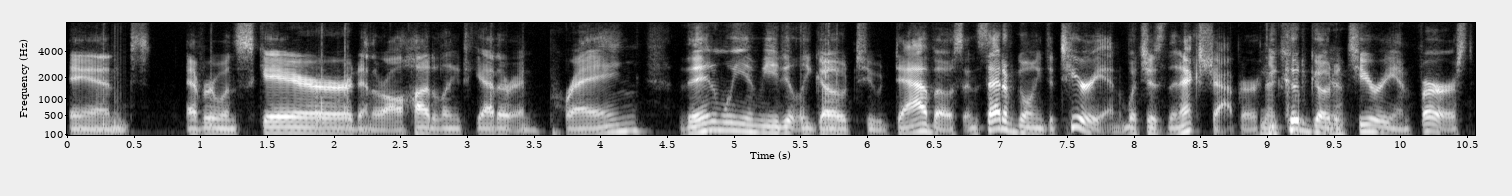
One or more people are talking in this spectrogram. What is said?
and everyone's scared and they're all huddling together and praying. Then we immediately go to Davos instead of going to Tyrion, which is the next chapter. Next you could one, go yeah. to Tyrion first,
